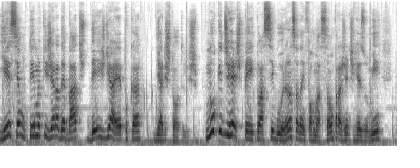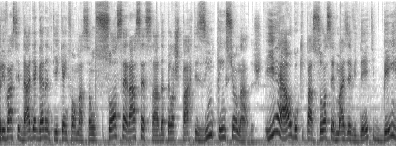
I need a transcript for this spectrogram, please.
E esse é um tema que gera debates desde a época de Aristóteles. No que diz respeito à segurança da informação, para a gente resumir, privacidade é garantir que a informação só será acessada pelas partes intencionadas. E é algo que passou a ser mais evidente bem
